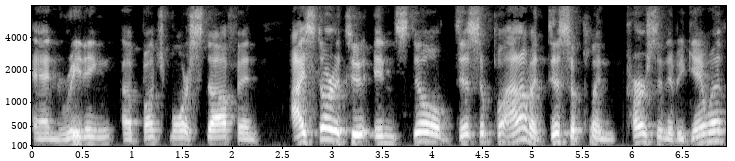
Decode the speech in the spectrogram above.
and reading a bunch more stuff. And I started to instill discipline. I'm a disciplined person to begin with,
